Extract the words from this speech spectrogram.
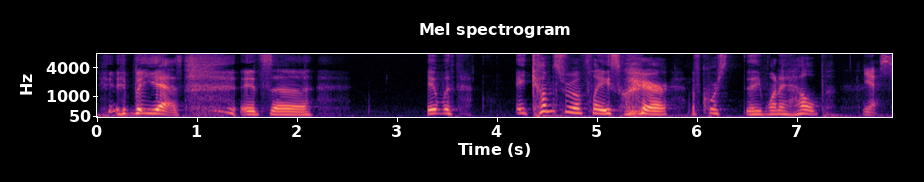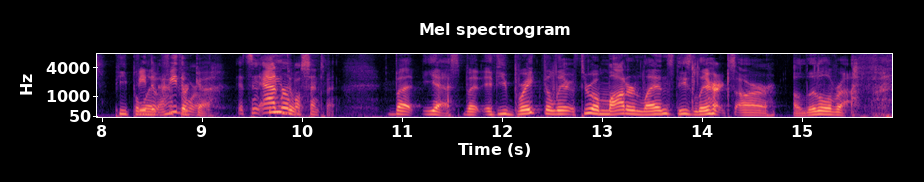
but yes, it's uh, it was. It comes from a place where, of course, they want to help yes, people feed in the, feed the world. Africa. It's an admirable sentiment. But yes, but if you break the lyric through a modern lens, these lyrics are a little rough.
